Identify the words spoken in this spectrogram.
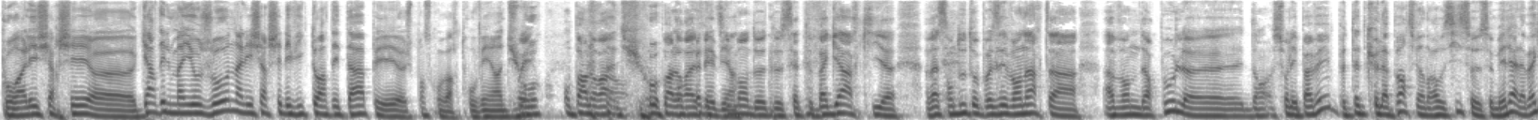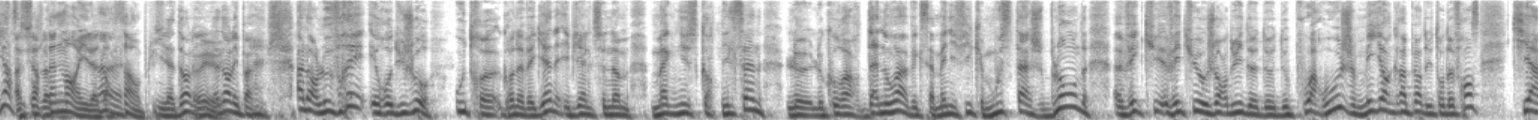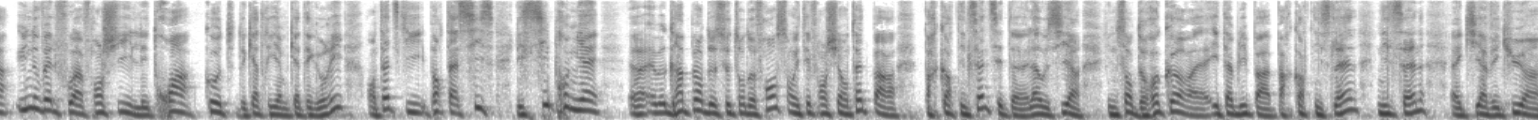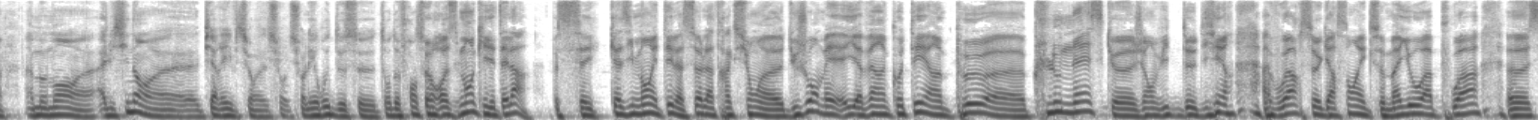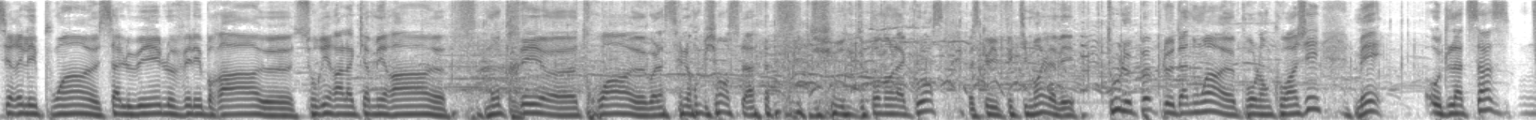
pour aller chercher, euh, garder le maillot jaune, aller chercher des victoires d'étape et euh, je pense qu'on va retrouver un duo. Oui, on parlera, Un duo on parlera effectivement de, de cette bagarre qui euh, va sans doute opposer Van Aert à, à Van Der Poel euh, dans, sur les pavés. Peut-être que la porte viendra aussi se, se mêler à la bagarre. Ah, certainement, il adore ça en plus. Il adore, les- Oui, il oui. adore les pavés. Alors le vrai héros du jour, outre Groenewegen, eh bien il se nomme Magnus Cort Nielsen, le, le coureur danois avec sa magnifique moustache blonde, vécu- vêtu aujourd'hui de, de, de pois rouge, meilleur grimpeur du Tour de France, qui a une nouvelle fois franchi les trois côtes de quatrième catégorie en tête, ce qui porte à 6. Les six premiers euh, grimpeurs de ce Tour de France ont été franchis en tête par, par Cort Nielsen. C'est euh, là aussi un- une sorte de record euh, établi par, par Cort Nielsen, euh, qui a vécu un, moment euh, hallucinant, euh, Pierre-Yves, sur, sur, les routes de ce Tour de France. Heureusement qu'il était là. C'est quasiment été la seule attraction euh, du jour, mais il y avait un côté un peu euh, clownesque, euh, j'ai envie de dire, à voir ce garçon avec ce maillot à poids, euh, serrer les poings, euh, saluer, lever les bras, euh, sourire à la caméra, euh, montrer euh, trois, euh, voilà, c'est l'ambiance pendant la course, parce qu'effectivement il avait tout le peuple danois euh, pour l'encourager, mais au-delà de ça,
